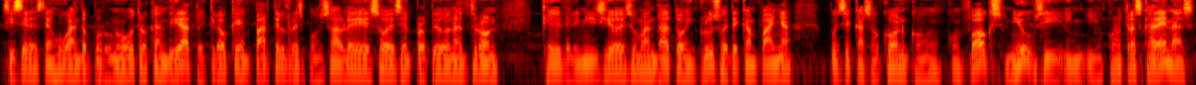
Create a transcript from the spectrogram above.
sí se le están jugando por uno u otro candidato y creo que en parte el responsable de eso es el propio Donald Trump que desde el inicio de su mandato o incluso desde campaña pues se casó con, con, con Fox News y con otras cadenas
